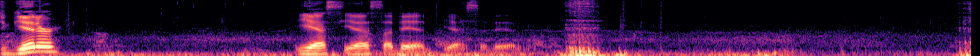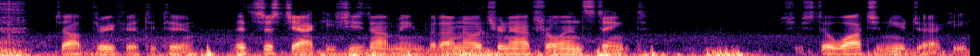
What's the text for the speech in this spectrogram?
you get her? Yes, yes, I did. Yes, I did. Job 352. It's just Jackie. She's not mean, but I know it's your natural instinct. She's still watching you, Jackie.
